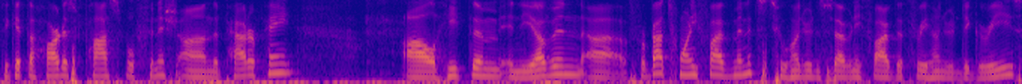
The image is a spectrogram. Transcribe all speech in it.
To get the hardest possible finish on the powder paint, I'll heat them in the oven uh, for about 25 minutes, 275 to 300 degrees.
